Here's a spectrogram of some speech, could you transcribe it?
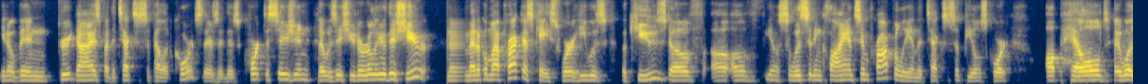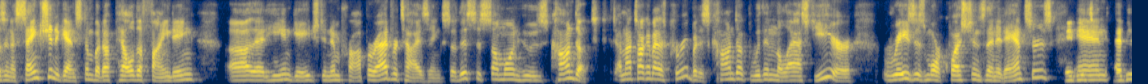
you know been scrutinized by the texas appellate courts there's a there's a court decision that was issued earlier this year a medical malpractice case where he was accused of, uh, of you know, soliciting clients improperly in the Texas appeals court upheld, it wasn't a sanction against him, but upheld a finding uh, that he engaged in improper advertising. So this is someone whose conduct, I'm not talking about his career, but his conduct within the last year raises more questions than it answers. Maybe and it's, maybe,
